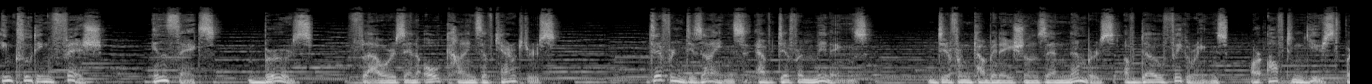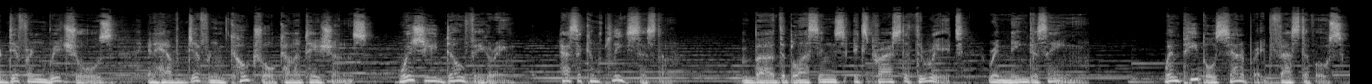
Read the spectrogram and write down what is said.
including fish, insects, birds, flowers, and all kinds of characters. Different designs have different meanings Different combinations and numbers of dough figurines are often used for different rituals and have different cultural connotations. Wenxi dough figurine has a complete system, but the blessings expressed through it remain the same. When people celebrate festivals,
